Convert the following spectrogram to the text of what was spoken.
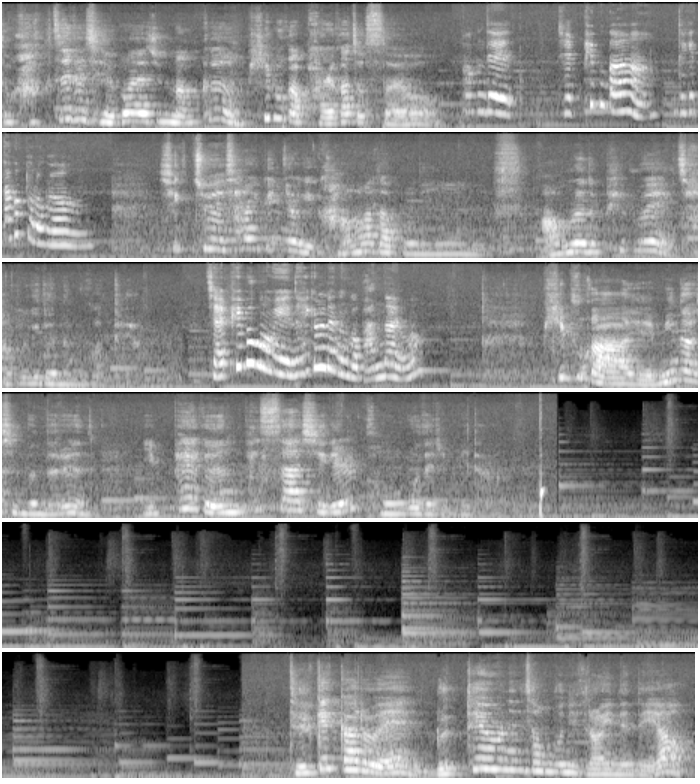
또 각질을 제거해준 만큼 피부가 밝아졌어요. 제 피부가 되게 따갑더라고요. 식초의 살균력이 강하다 보니 아무래도 피부에 자극이 되는 것 같아요. 제 피부 고민 해결되는 거 맞나요? 피부가 예민하신 분들은 이 팩은 패스하시길 권고드립니다. 들깨가루엔 루테올린 성분이 들어있는데요.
